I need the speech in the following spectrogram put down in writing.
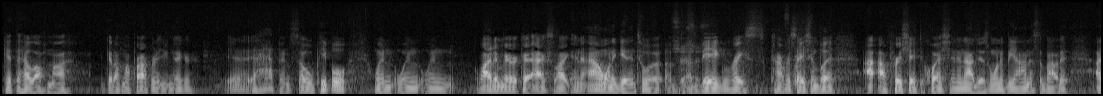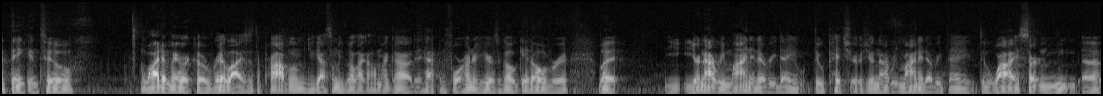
get the hell off my, get off my property, you nigger. Yeah, it happens. So people, when, when, when white America acts like, and I don't want to get into a, a, a big race conversation, but I, I appreciate the question, and I just want to be honest about it. I think until white America realizes the problem, you got some people like, oh my God, it happened 400 years ago, get over it. But you're not reminded every day through pictures. You're not reminded every day through why certain uh,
